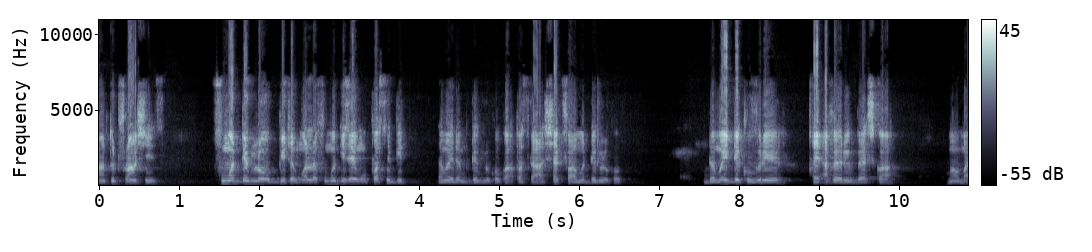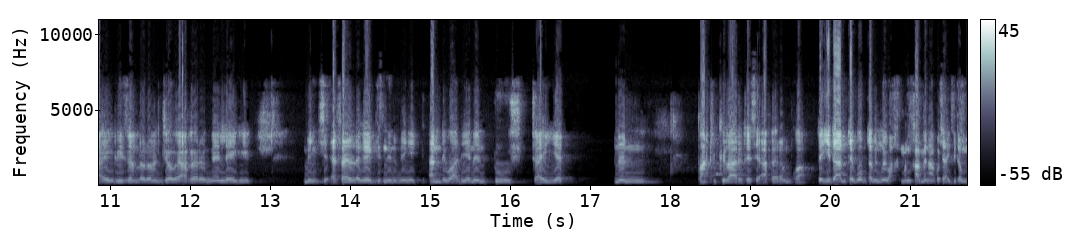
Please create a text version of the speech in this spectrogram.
en toute franchise fu ma dégloo bitam wala fu ma gisee mu posté bit damay dem déglu ko quoi. Parce que à chaque fois ma déglu ko damay découvrir ay affaires yu bees quoi. Moom ay reason la doon joobee affaire mais léegi mi ngi ci FL da ngay gis ne mi ngi andiwaat yeneen touche ay yeneen particularité si affaire am quoi. Te identité boobu tamit mooy wax man xamee naa ko ci ay bitam.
